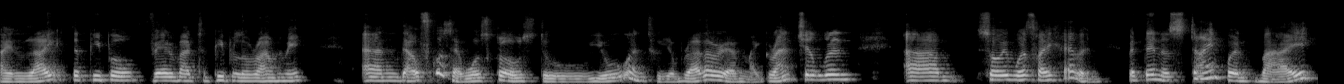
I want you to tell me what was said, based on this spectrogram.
I liked the people very much the people around me and of course i was close to you and to your brother and my grandchildren. Um, so it was like heaven. But then as time went by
